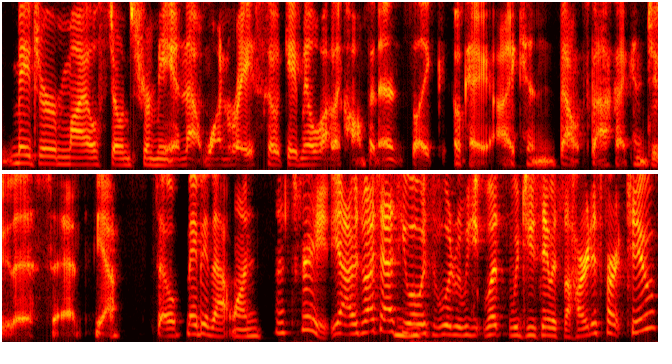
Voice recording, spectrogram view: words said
major milestones for me in that one race. So it gave me a lot of confidence like, okay, I can bounce back, I can do this. And yeah. So maybe that one. That's great. Yeah, I was about to ask you what was what would you, what would you say was the hardest part too?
